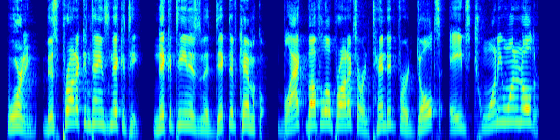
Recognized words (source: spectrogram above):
Warning this product contains nicotine. Nicotine is an addictive chemical. Black Buffalo products are intended for adults age 21 and older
